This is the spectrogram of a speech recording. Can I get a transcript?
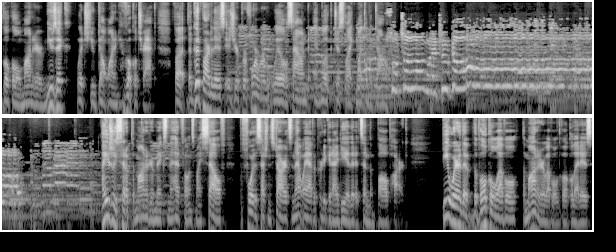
vocal monitor music, which you don't want in your vocal track. But the good part of this is your performer will sound and look just like Michael McDonald. Such a long way to go. I usually set up the monitor mix in the headphones myself before the session starts, and that way I have a pretty good idea that it's in the ballpark. Be aware that the vocal level, the monitor level of the vocal that is,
